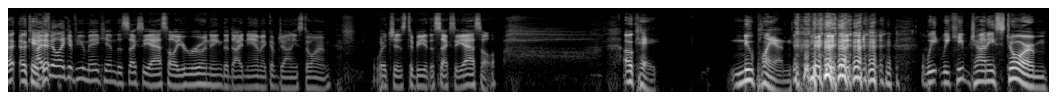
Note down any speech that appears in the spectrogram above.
Uh, okay. I th- feel like if you make him the sexy asshole, you're ruining the dynamic of Johnny Storm, which is to be the sexy asshole. okay. New plan. we we keep Johnny Storm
